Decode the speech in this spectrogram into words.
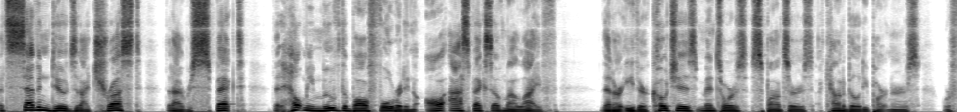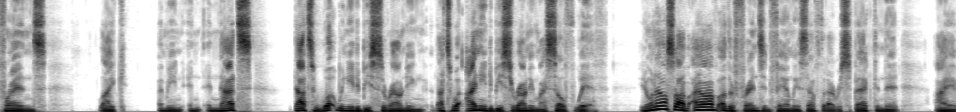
That's seven dudes that I trust, that I respect, that help me move the ball forward in all aspects of my life that are either coaches, mentors, sponsors, accountability partners, or friends. Like, I mean, and and that's that's what we need to be surrounding. That's what I need to be surrounding myself with. You know, and I also have I have other friends and family and stuff that I respect and that I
